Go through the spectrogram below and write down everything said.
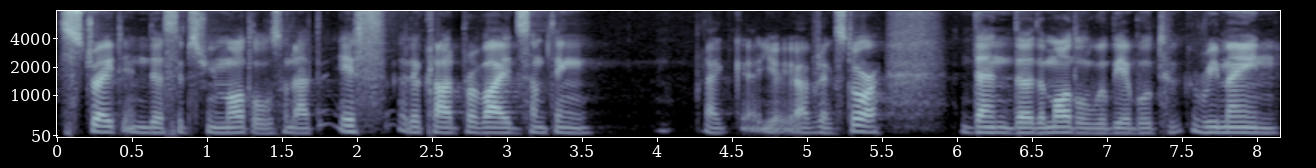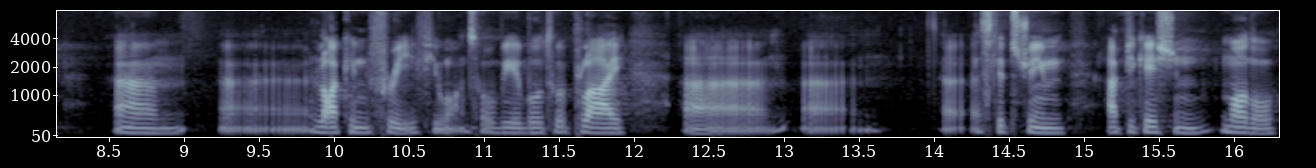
straight in the Slipstream model so that if the cloud provides something like uh, your, your, object store, then the, the model will be able to remain um, uh, lock-in free if you want. So we'll be able to apply uh, a Slipstream application model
